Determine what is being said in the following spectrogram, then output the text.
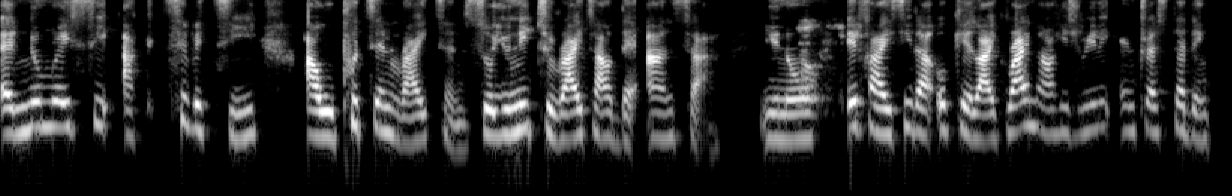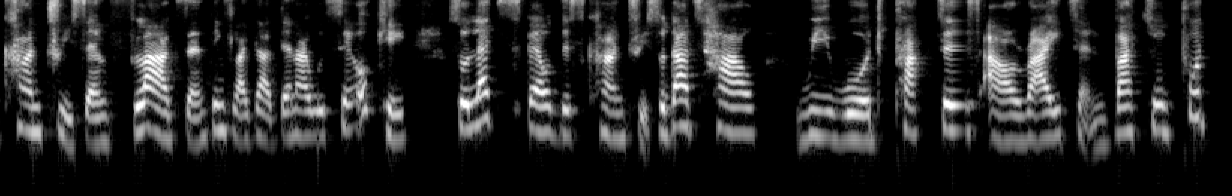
a numeracy activity, I will put in writing. So you need to write out the answer. You know, okay. if I see that, okay, like right now he's really interested in countries and flags and things like that, then I would say, okay, so let's spell this country. So that's how we would practice our writing. But to put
